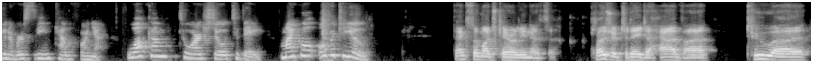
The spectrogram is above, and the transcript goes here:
University in California. Welcome to our show today. Michael, over to you. Thanks so much, Carolina. It's a pleasure today to have uh, two uh,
